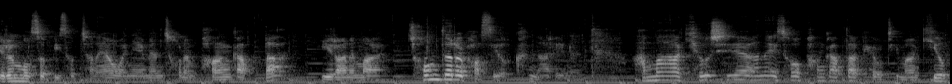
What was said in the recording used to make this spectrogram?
이런 모습이 있었잖아요. 왜냐면 저는 반갑다 이라는 말 처음 들어봤어요. 그날에는 아마 교실 안에서 반갑다 배웠지만 기억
